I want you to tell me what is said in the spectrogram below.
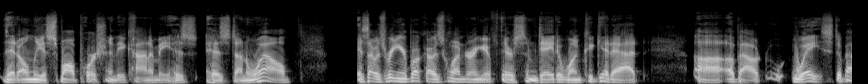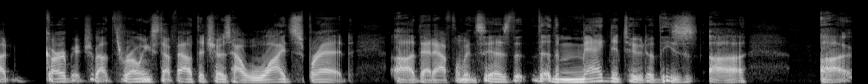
that only a small portion of the economy has, has done well. As I was reading your book, I was wondering if there's some data one could get at uh, about waste, about garbage, about throwing stuff out that shows how widespread uh, that affluence is. The, the, the magnitude of these uh, uh,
